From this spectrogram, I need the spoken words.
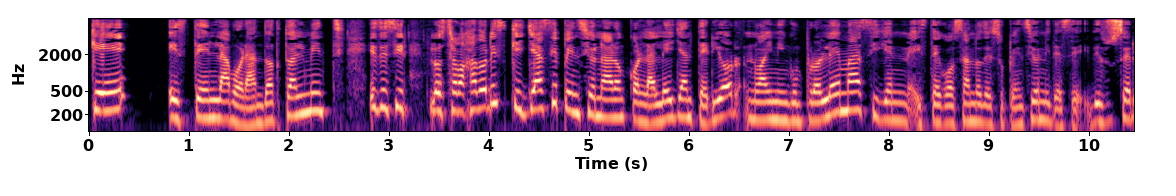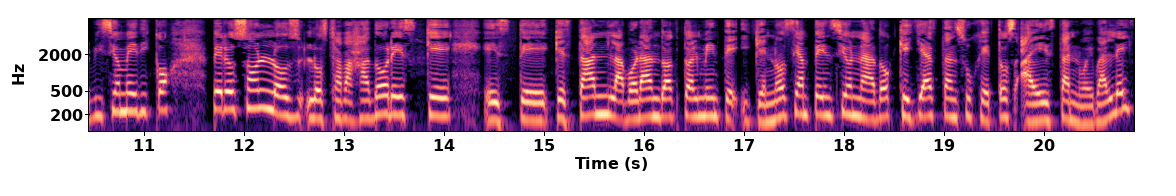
que estén laborando actualmente. Es decir, los trabajadores que ya se pensionaron con la ley anterior, no hay ningún problema, siguen este, gozando de su pensión y de, de, su servicio médico, pero son los, los trabajadores que, este, que están laborando actualmente y que no se han pensionado, que ya están sujetos a esta nueva ley.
